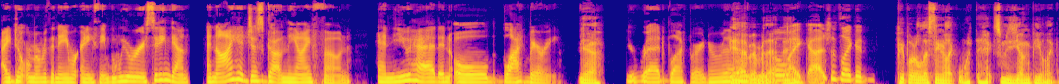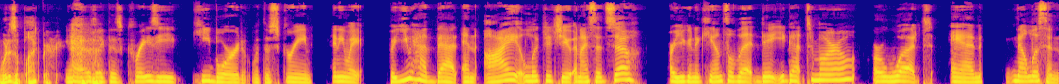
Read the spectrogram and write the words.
I don't remember the name or anything, but we were sitting down, and I had just gotten the iPhone, and you had an old BlackBerry, Yeah. your red BlackBerry. Remember that? Yeah, I remember that Oh thing. my gosh, it's like a People are listening. Are like, what the heck? Some of these young people are like, what is a BlackBerry? Yeah, it was like this crazy keyboard with the screen. Anyway, but you had that, and I looked at you and I said, So, are you going to cancel that date you got tomorrow or what? And now listen,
